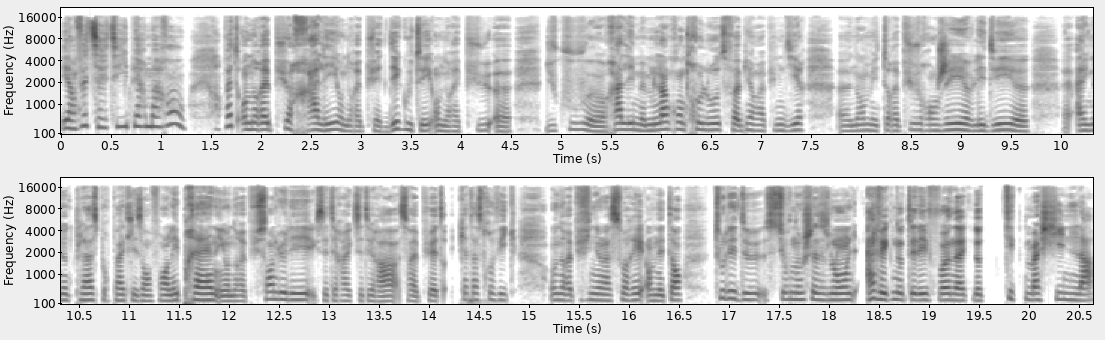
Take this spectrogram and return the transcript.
Et en fait, ça a été hyper marrant. En fait, on aurait pu râler, on aurait pu être dégoûté, on aurait pu euh, du coup euh, râler même l'un contre l'autre. Fabien aurait pu me dire euh, non mais t'aurais pu ranger les dés à une autre place pour pas que les enfants les prennent et on aurait pu s'engueuler, etc., etc. Ça aurait pu être catastrophique. On aurait pu finir la soirée en étant tous les deux sur nos chaises longues avec nos téléphones, avec notre petite machine là,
